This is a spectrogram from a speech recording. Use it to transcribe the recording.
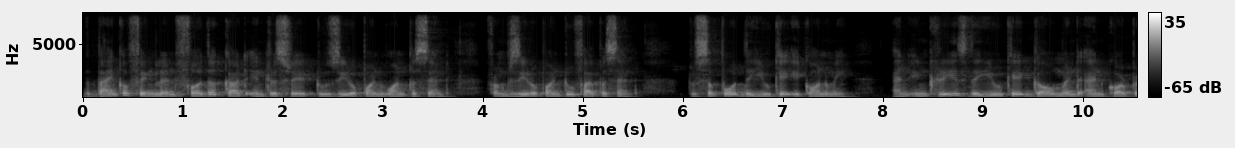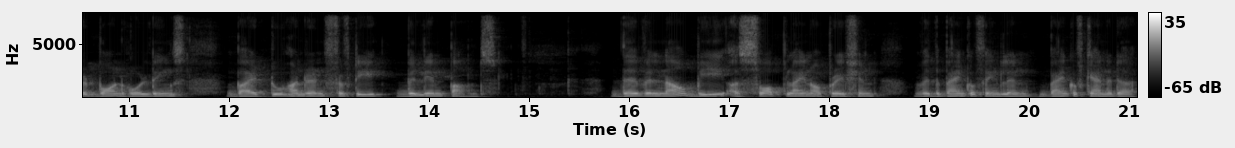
The Bank of England further cut interest rate to 0.1% from 0.25% to support the UK economy and increase the UK government and corporate bond holdings by 250 billion pounds. There will now be a swap line operation with the Bank of England, Bank of Canada,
